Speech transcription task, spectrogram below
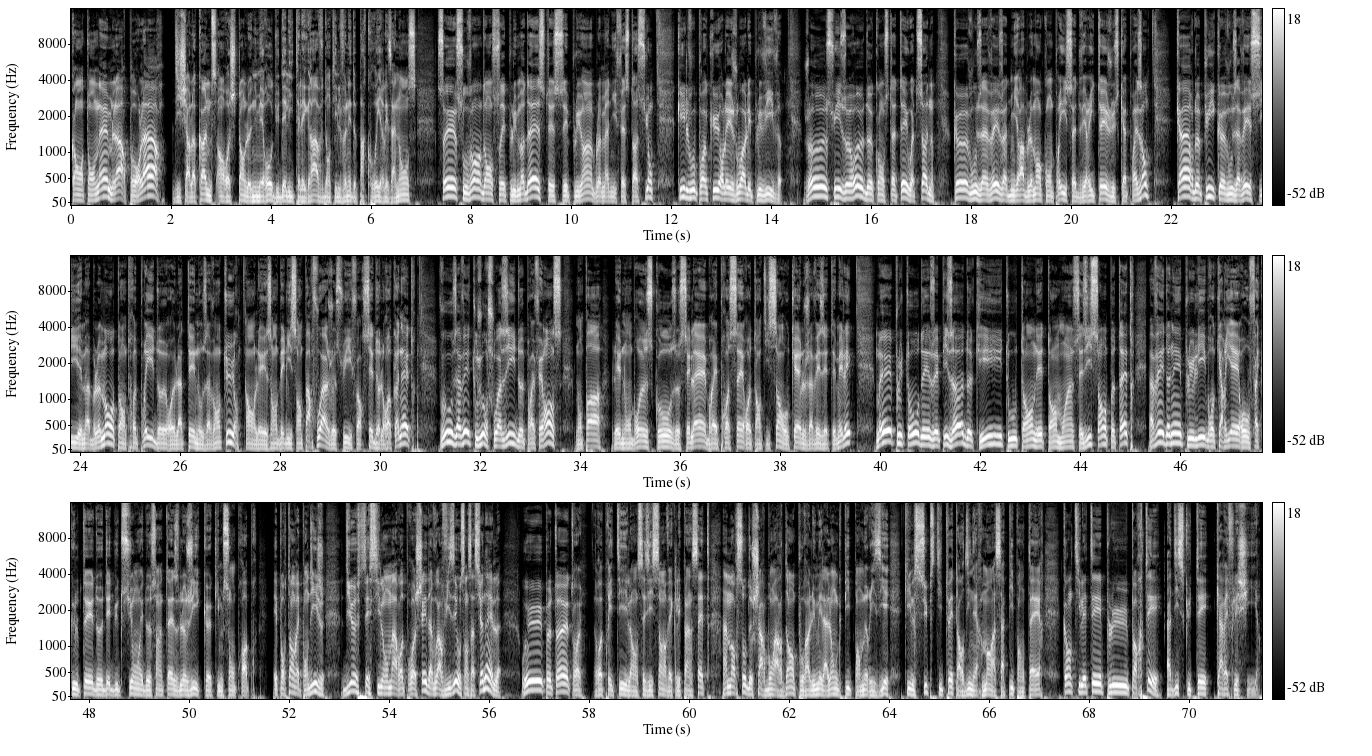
Quand on aime l'art pour l'art, dit Sherlock Holmes en rejetant le numéro du Daily Telegraph dont il venait de parcourir les annonces, c'est souvent dans ses plus modestes et ses plus humbles manifestations qu'il vous procure les joies les plus vives. Je suis heureux de constater, Watson, que vous avez admirablement compris cette vérité jusqu'à présent, car depuis que vous avez si aimablement entrepris de relater nos aventures, en les embellissant parfois, je suis forcé de le reconnaître, vous avez toujours choisi de préférence, non pas les nombreuses causes célèbres et procès retentissants auxquels j'avais été mêlé, mais plutôt des épisodes qui, tout en étant moins saisissants peut-être, avaient donné plus libre carrière aux facultés de déduction et de synthèse logique qui me sont propres. Et pourtant, répondis-je, Dieu sait si l'on m'a reproché d'avoir visé au sensationnel. Oui, peut-être, reprit-il en saisissant avec les pincettes un morceau de charbon ardent pour allumer la longue pipe en merisier qu'il substituait ordinairement à sa pipe en terre quand il était plus porté à discuter qu'à réfléchir.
